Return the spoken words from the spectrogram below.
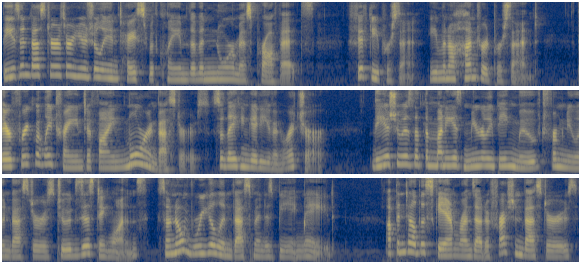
These investors are usually enticed with claims of enormous profits 50%, even 100%. They're frequently trained to find more investors so they can get even richer. The issue is that the money is merely being moved from new investors to existing ones, so no real investment is being made. Up until the scam runs out of fresh investors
